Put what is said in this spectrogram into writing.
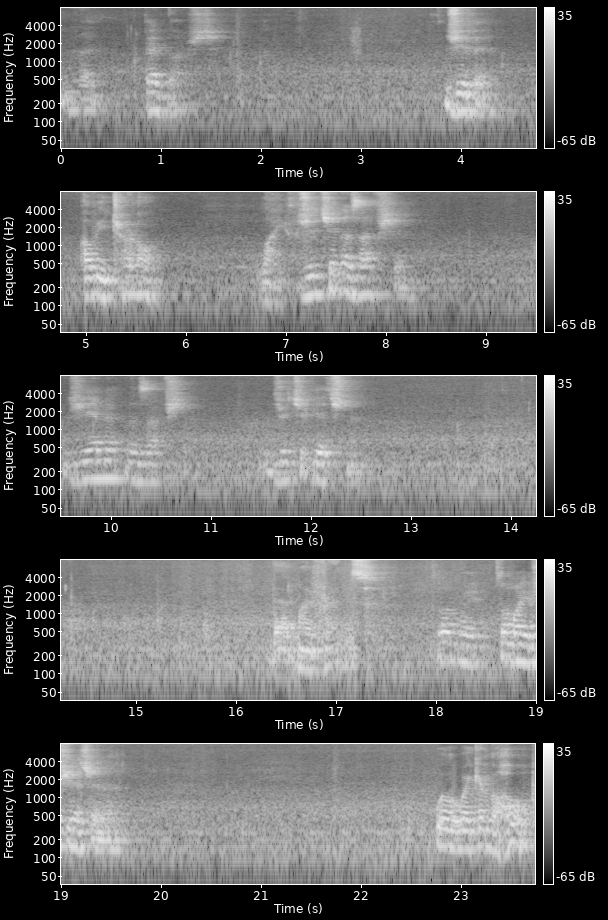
na- pewność. Żywe, of eternal life. życie na zawsze. Żyjemy na zawsze. Życie wieczne. That, my friends, To moje przyjaciele. will awaken the hope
